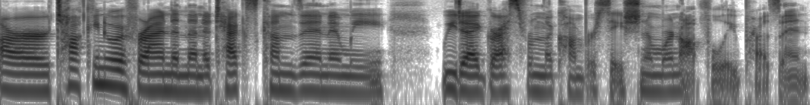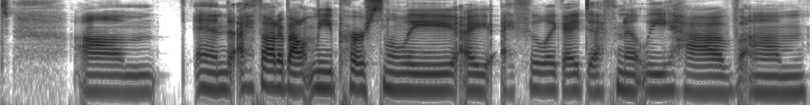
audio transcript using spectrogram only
are talking to a friend and then a text comes in and we we digress from the conversation and we're not fully present. Um, and I thought about me personally. I, I feel like I definitely have um,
